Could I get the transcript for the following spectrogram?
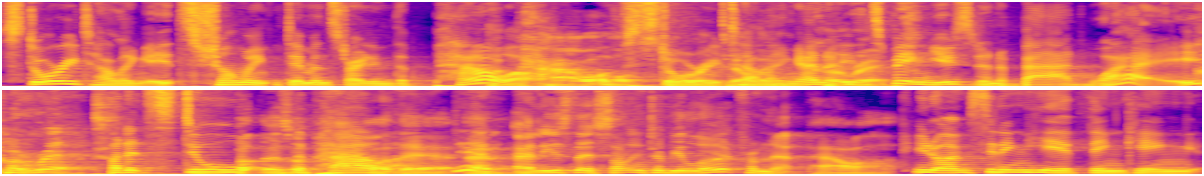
storytelling. It's showing demonstrating the power, the power of, of, storytelling, storytelling. and Correct. it's being used in a bad way. Correct, but it's still but there's the a power, power. there, yeah. and, and, is there something to be learnt from that power? You know, I'm sitting here thinking,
